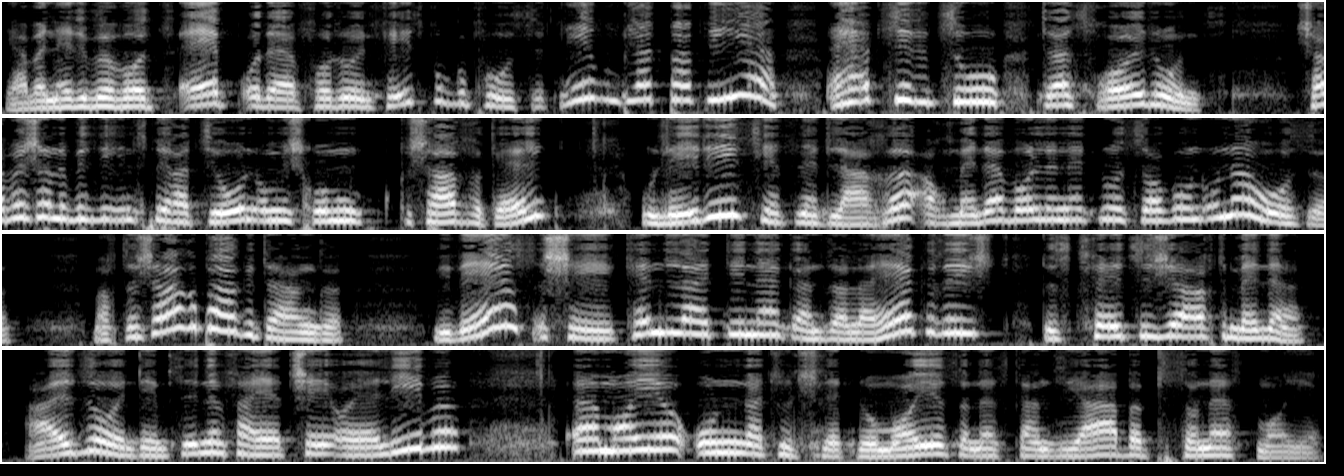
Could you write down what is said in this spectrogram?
Ja, aber nicht über WhatsApp oder ein Foto in Facebook gepostet. Nee, auf ein Blatt Papier. Ein Herzchen dazu, das freut uns. Ich habe schon ein bisschen Inspiration um mich rum geschaffen, gell? Und Ladies, jetzt nicht lachen, auch Männer wollen nicht nur Socke und Unterhose. Macht euch auch ein paar Gedanken. Wie wär's? Ein schön Candlelight-Dinner, ganz aller Hergericht. Das gefällt sicher auch den Männern. Also, in dem Sinne feiert schön euer Liebe, äh, Moje. Und natürlich nicht nur Moje, sondern das ganze Jahr, aber besonders Moje.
